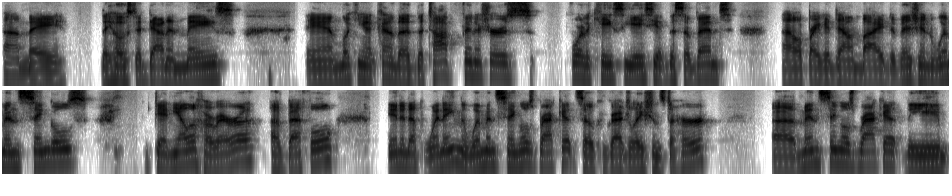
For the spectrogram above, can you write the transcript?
um, they they hosted down in Hays. And looking at kind of the, the top finishers for the KCAC at this event, I'll break it down by division. Women's singles, Daniela Herrera of Bethel ended up winning the women's singles bracket. So congratulations to her. Uh, men's singles bracket, the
